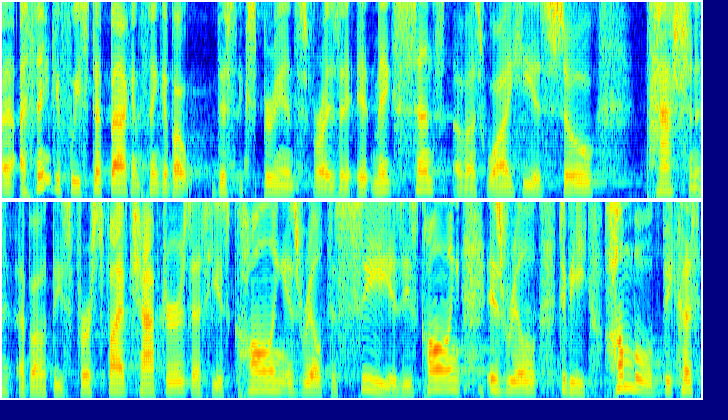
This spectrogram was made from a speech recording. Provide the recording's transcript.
I think if we step back and think about this experience for Isaiah, it makes sense of us why he is so passionate about these first five chapters as he is calling Israel to see, as he's calling Israel to be humbled, because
